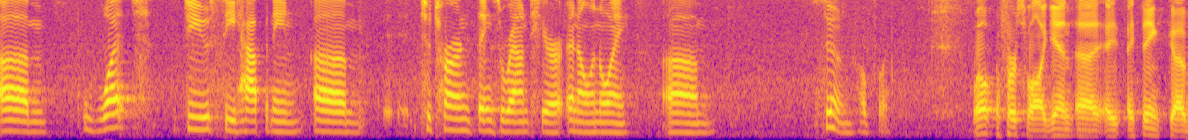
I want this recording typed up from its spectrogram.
Um, What do you see happening um, to turn things around here in Illinois um, soon, hopefully? Well, first of all, again, uh, I, I think uh,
